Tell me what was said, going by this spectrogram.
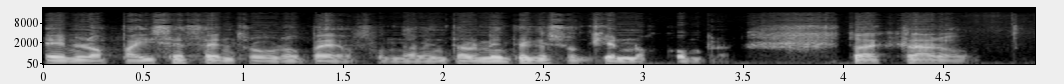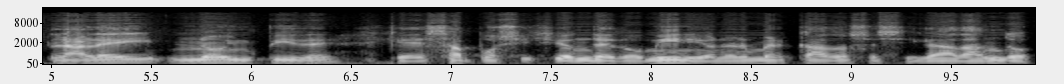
en los países centroeuropeos, fundamentalmente, que son quienes nos compran. Entonces, claro, la ley no impide que esa posición de dominio en el mercado se siga dando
